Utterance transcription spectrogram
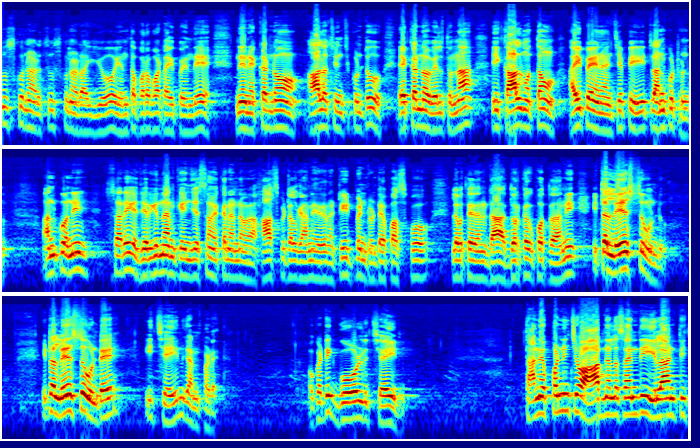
చూసుకున్నాడు చూసుకున్నాడు అయ్యో ఎంత పొరపాటు అయిపోయిందే. నేను ఎక్కడనో ఆలోచించుకుంటూ ఎక్కడనో వెళ్తున్నా ఈ కాలు మొత్తం అయిపోయానని చెప్పి ఇట్లా అనుకుంటుండు. అనుకొని సరే ఇక జరిగిన దానికి ఏం చేస్తాం? ఎక్కడైనా హాస్పిటల్ కానీ ఏదైనా ట్రీట్మెంట్ ఉంటే పసుపు లేకపోతే ఏదైనా డా దొరకకపోతుందని ఇట్లా లేస్తూ ఉండు. ఇట్లా లేస్తూ ఉంటే ఈ చైన్ కనపడే. ఒకటి గోల్డ్ చైన్. తాను ఎప్పటి నుంచో ఆరు నెలల సంది ఇలాంటి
